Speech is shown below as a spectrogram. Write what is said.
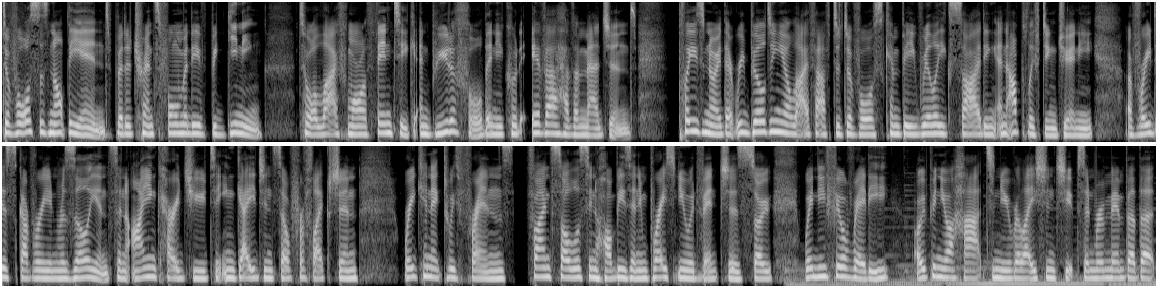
Divorce is not the end, but a transformative beginning to a life more authentic and beautiful than you could ever have imagined. Please know that rebuilding your life after divorce can be really exciting and uplifting journey of rediscovery and resilience and I encourage you to engage in self-reflection, reconnect with friends, find solace in hobbies and embrace new adventures. So when you feel ready, open your heart to new relationships and remember that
